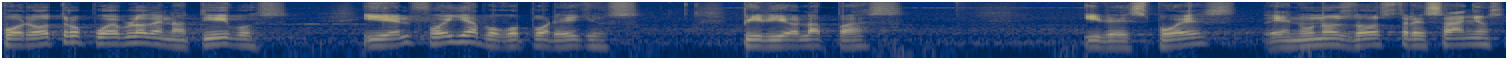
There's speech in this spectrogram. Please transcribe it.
por otro pueblo de nativos. Y él fue y abogó por ellos, pidió la paz. Y después, en unos dos, tres años,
